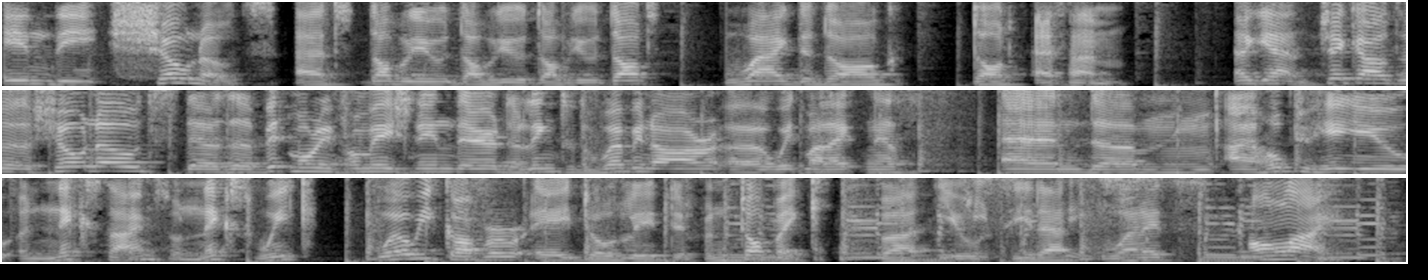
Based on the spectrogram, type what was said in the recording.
in the show notes at www.wagthedog.fm. Again, check out the show notes. There's a bit more information in there, the link to the webinar uh, with Maleknaz. And um, I hope to hear you next time, so next week, where we cover a totally different topic. But you'll see that peace. when it's online.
